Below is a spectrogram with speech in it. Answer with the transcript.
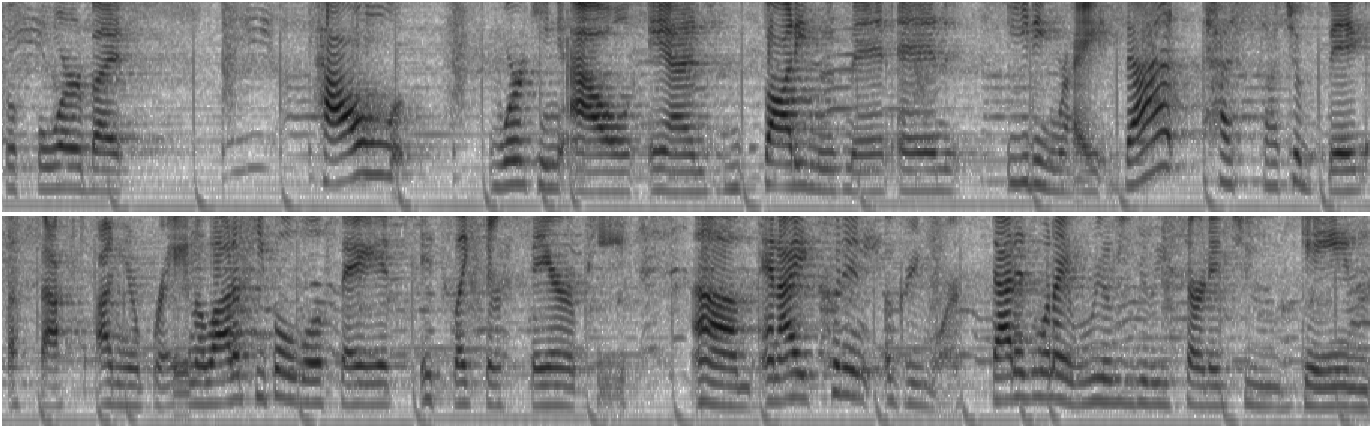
before, but how working out and body movement and eating right that has such a big effect on your brain a lot of people will say it's it's like their therapy um, and I couldn't agree more. That is when I really, really started to gain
